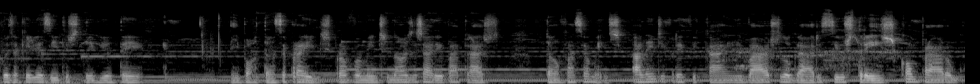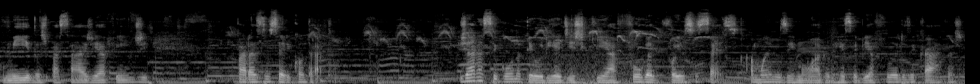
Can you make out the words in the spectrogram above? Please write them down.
pois aqueles itens deviam ter importância para eles. Provavelmente não os deixariam para trás tão facilmente. Além de verificar em vários lugares se os três compraram comidas, passagens a fim de para não ser encontrados. Já na segunda teoria diz que a fuga foi um sucesso. A mãe dos irmãos Agnew recebia flores e cartas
